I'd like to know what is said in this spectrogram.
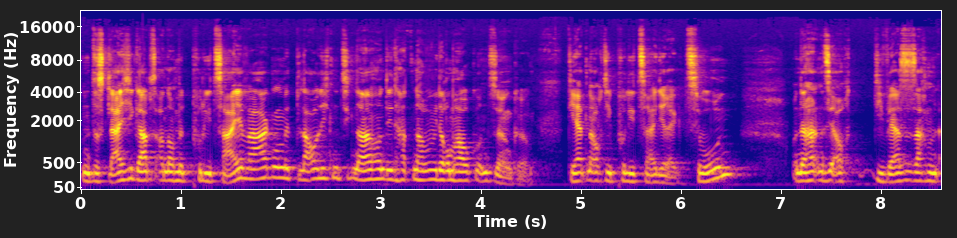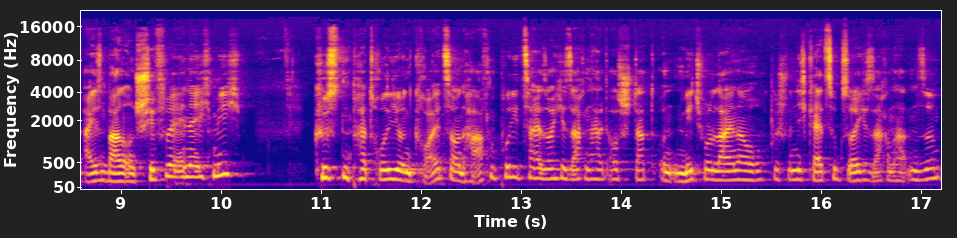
Und das gleiche gab es auch noch mit Polizeiwagen mit Blaulicht und Signalhorn, den hatten auch wiederum Hauke und Sönke. Die hatten auch die Polizeidirektion und dann hatten sie auch diverse Sachen mit Eisenbahn und Schiffe, erinnere ich mich. Küstenpatrouille und Kreuzer und Hafenpolizei, solche Sachen halt aus Stadt und Metroliner, Hochgeschwindigkeitszug, solche Sachen hatten sie.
